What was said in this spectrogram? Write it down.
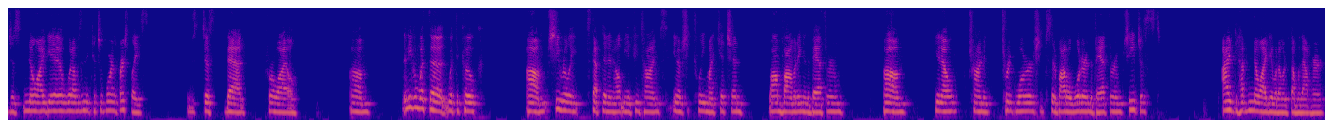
Just no idea what I was in the kitchen for in the first place. It was just bad for a while. Um, and even with the with the coke, um, she really stepped in and helped me a few times. You know, she cleaned my kitchen while I'm vomiting in the bathroom. Um, you know, trying to drink water. She'd sit a bottle of water in the bathroom. She just, I have no idea what I would have done without her.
